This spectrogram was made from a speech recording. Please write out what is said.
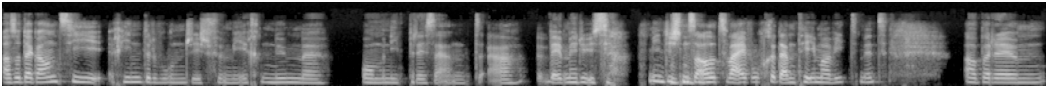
Also der ganze Kinderwunsch ist für mich nicht mehr omnipräsent, auch wenn wir uns mindestens alle zwei Wochen dem Thema widmen. Aber ähm,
